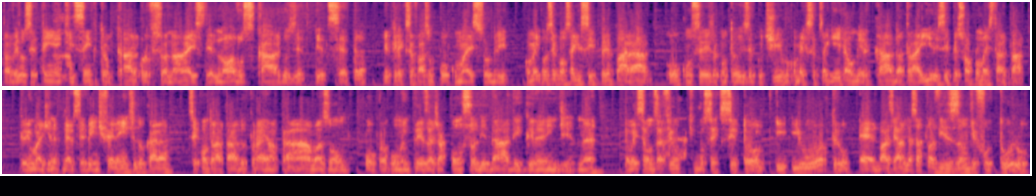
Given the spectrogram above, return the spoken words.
talvez você tenha que sempre trocar profissionais, ter novos cargos, etc. Eu queria que você faça um pouco mais sobre como é que você consegue se preparar, ou com seja com o teu executivo, como é que você consegue ir ao mercado, atrair esse pessoal para uma startup. Eu imagino que deve ser bem diferente do cara ser contratado para a Amazon ou para alguma empresa já consolidada e grande, né? Então esse é um desafio que você citou. E, e, o outro é, baseado nessa tua visão de futuro,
